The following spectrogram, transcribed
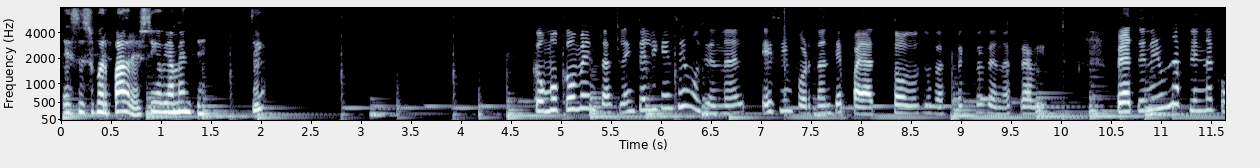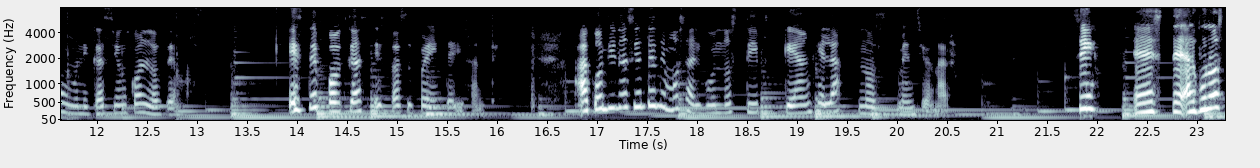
ese es súper padre, sí, obviamente. Sí. Como comentas, la inteligencia emocional es importante para todos los aspectos de nuestra vida, para tener una plena comunicación con los demás. Este podcast está súper interesante. A continuación tenemos algunos tips que Ángela nos mencionaron. Sí, este, algunos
